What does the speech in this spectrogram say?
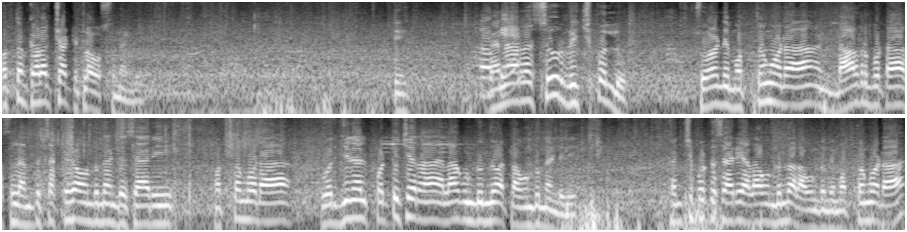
మొత్తం కలర్ చార్ట్ ఇట్లా వస్తుందండి. బెనారస్ రిచ్ పళ్ళు. చూడండి మొత్తం కూడా డాలర్ బుట్ట అసలు ఎంత చక్కగా ఉంటుందంటే శారీ. మొత్తం కూడా ఒరిజినల్ పట్టు చీర ఎలా ఉంటుందో అట్లా ఉంటుందండి ఇది. కంచి పట్టు శారీ ఎలా ఉంటుందో అలా ఉంటుంది. మొత్తం కూడా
